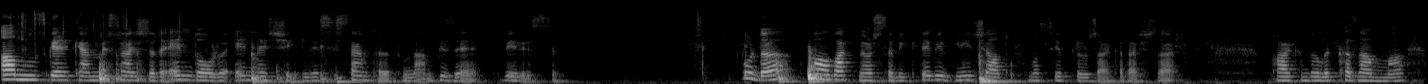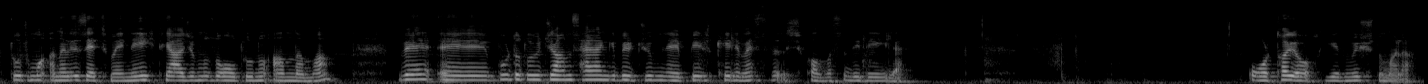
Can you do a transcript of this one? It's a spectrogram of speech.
almamız gereken mesajları en doğru, en net şekilde sistem tarafından bize verilsin. Burada fal bakmıyoruz tabii ki de bir bilinçaltı okuması yapıyoruz arkadaşlar. Farkındalık kazanma, durumu analiz etme, neye ihtiyacımız olduğunu anlama ve e, burada duyacağınız herhangi bir cümle, bir kelime size ışık olması dileğiyle. Orta yol 23 numara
